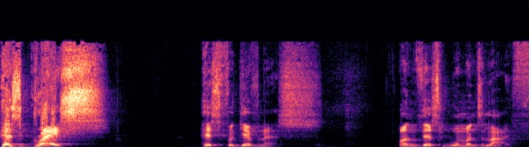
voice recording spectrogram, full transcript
His grace, His forgiveness on this woman's life.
